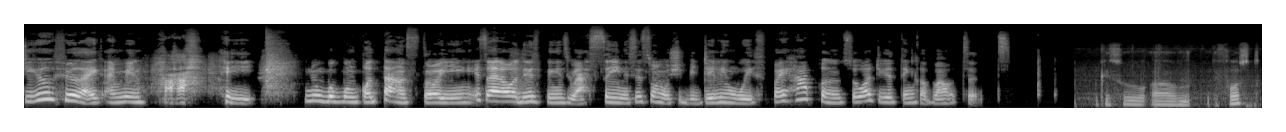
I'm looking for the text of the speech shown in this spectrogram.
Do you feel like I mean ha hey you know gbogbo it's like all these things we are saying is this one we should be dealing with? But it happens so what do you think about it? Okay so um the first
